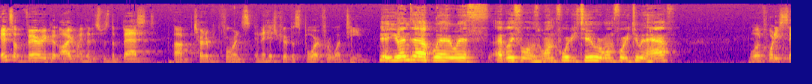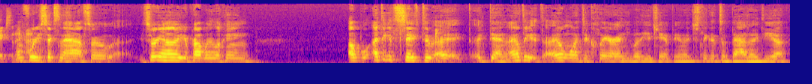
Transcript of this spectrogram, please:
it's a very good argument that this was the best um, tournament performance in the history of the sport for one team. yeah, you ended up with, with I believe it was 142 or 142 and a half. 146 and a half. 146 and a half. So, uh, Suriano, you're probably looking. Uh, I think it's safe to. I, again, I don't think it, I don't want to declare anybody a champion. I just think that's a bad idea.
